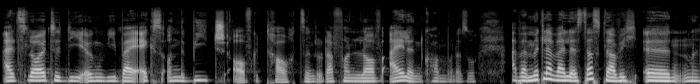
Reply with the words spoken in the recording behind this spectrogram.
als Leute, die irgendwie bei Ex on the Beach aufgetaucht sind oder von Love Island kommen oder so. Aber mittlerweile ist das, glaube ich, äh,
